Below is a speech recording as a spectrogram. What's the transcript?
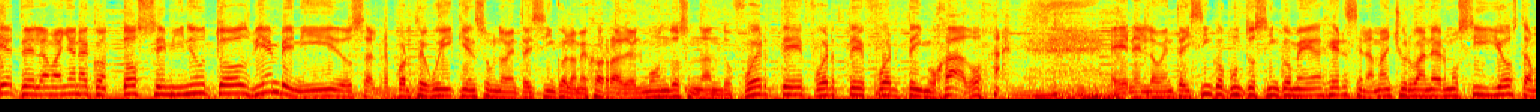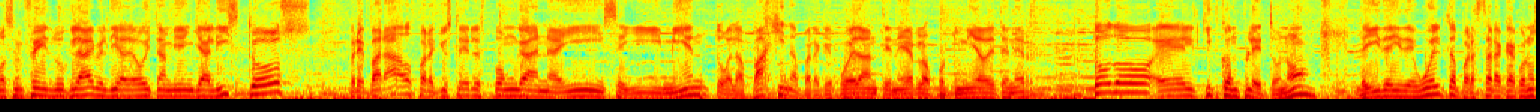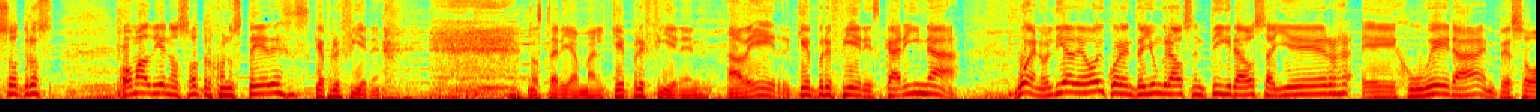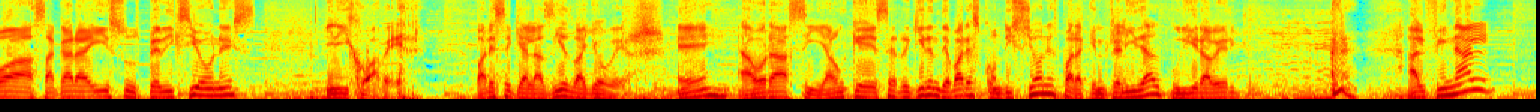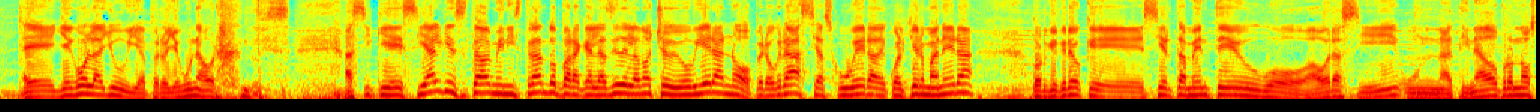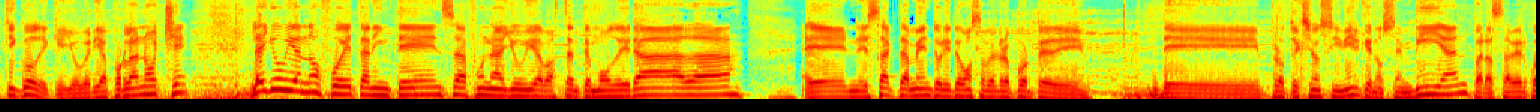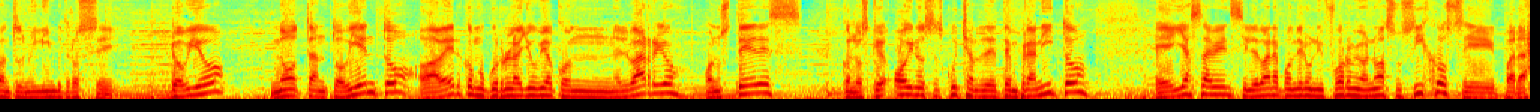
7 de la mañana con 12 minutos. Bienvenidos al reporte Wiki en Sub 95, la mejor radio del mundo, sonando fuerte, fuerte, fuerte y mojado. En el 95.5 MHz en la Mancha Urbana Hermosillo, estamos en Facebook Live el día de hoy también ya listos, preparados para que ustedes pongan ahí seguimiento a la página para que puedan tener la oportunidad de tener todo el kit completo, ¿no? De ida y de vuelta para estar acá con nosotros, o más bien nosotros con ustedes, ¿qué prefieren? No estaría mal. ¿Qué prefieren? A ver, ¿qué prefieres, Karina? Bueno, el día de hoy 41 grados centígrados. Ayer eh, Jubera empezó a sacar ahí sus predicciones y dijo, a ver, parece que a las 10 va a llover. ¿eh? Ahora sí, aunque se requieren de varias condiciones para que en realidad pudiera haber lluvia. Al final eh, llegó la lluvia, pero llegó una hora antes. Así que si alguien se estaba ministrando para que a las 10 de la noche lloviera, no. Pero gracias, Jubera, de cualquier manera, porque creo que ciertamente hubo ahora sí un atinado pronóstico de que llovería por la noche. La lluvia no fue tan intensa, fue una lluvia bastante moderada. En exactamente, ahorita vamos a ver el reporte de, de protección civil que nos envían para saber cuántos milímetros se llovió no tanto viento. A ver cómo ocurrió la lluvia con el barrio, con ustedes, con los que hoy nos escuchan desde tempranito. Eh, ya saben si le van a poner uniforme o no a sus hijos eh, para,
